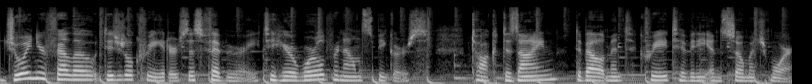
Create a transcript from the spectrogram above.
Join your fellow digital creators this February to hear world renowned speakers talk design, development, creativity, and so much more.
